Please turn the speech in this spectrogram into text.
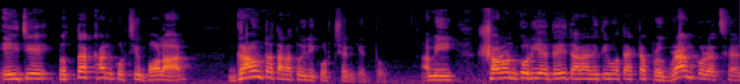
এই যে প্রত্যাখ্যান করছি বলার গ্রাউন্ডটা তারা তৈরি করছেন কিন্তু। আমি স্মরণ করিয়ে দেই, তারা রীতিমতো একটা প্রোগ্রাম করেছেন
